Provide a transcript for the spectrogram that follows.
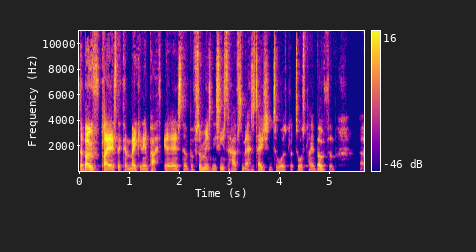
They're both players that can make an impact in an instant, but for some reason he seems to have some hesitation towards towards playing both of them. Uh,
